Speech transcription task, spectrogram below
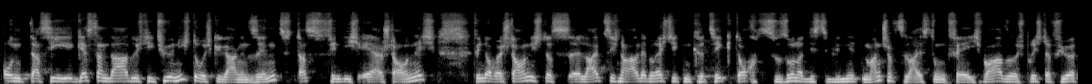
Und dass sie gestern da durch die Tür nicht durchgegangen sind, das finde ich eher erstaunlich. Finde auch erstaunlich, dass äh, Leipzig nach all der berechtigten Kritik doch zu so einer disziplinierten Mannschaftsleistung fähig war. Also spricht dafür,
